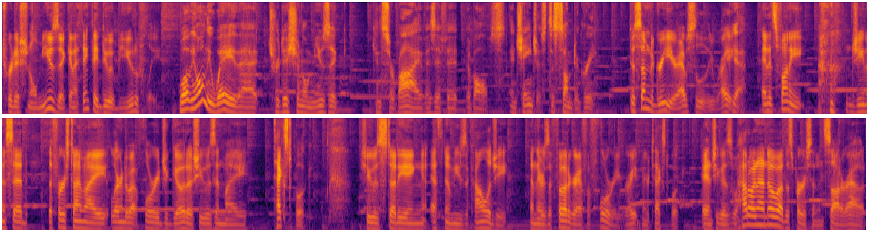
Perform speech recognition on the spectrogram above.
traditional music, and I think they do it beautifully. Well, the only way that traditional music can survive is if it evolves and changes to some degree. To some degree, you're absolutely right. Yeah. And it's funny, Gina said the first time I learned about Flory Jagoda, she was in my textbook. She was studying ethnomusicology, and there's a photograph of Flory right in her textbook. And she goes, Well, how do I not know about this person? And sought her out.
